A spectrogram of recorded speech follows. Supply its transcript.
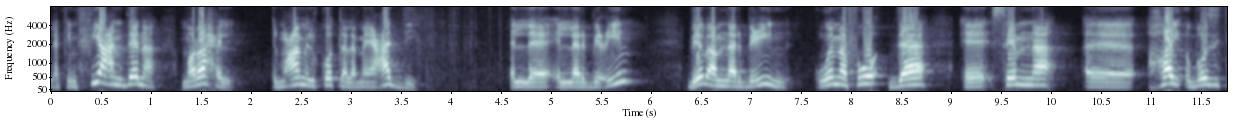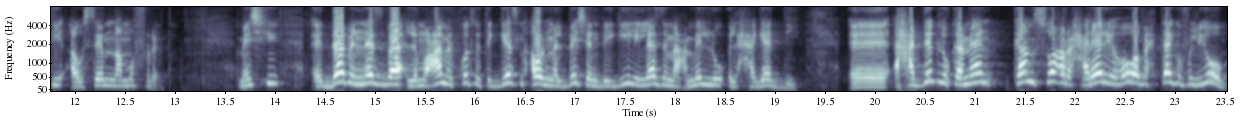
لكن في عندنا مراحل المعامل الكتلة لما يعدي ال 40 بيبقى من 40 وما فوق ده سمنة high obesity أو سمنة مفرطة. ماشي؟ ده بالنسبة لمعامل كتلة الجسم. أول ما ال patient بيجي لي لازم أعمل له الحاجات دي. آه، أحدد له كمان كم سعر حراري هو محتاجه في اليوم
